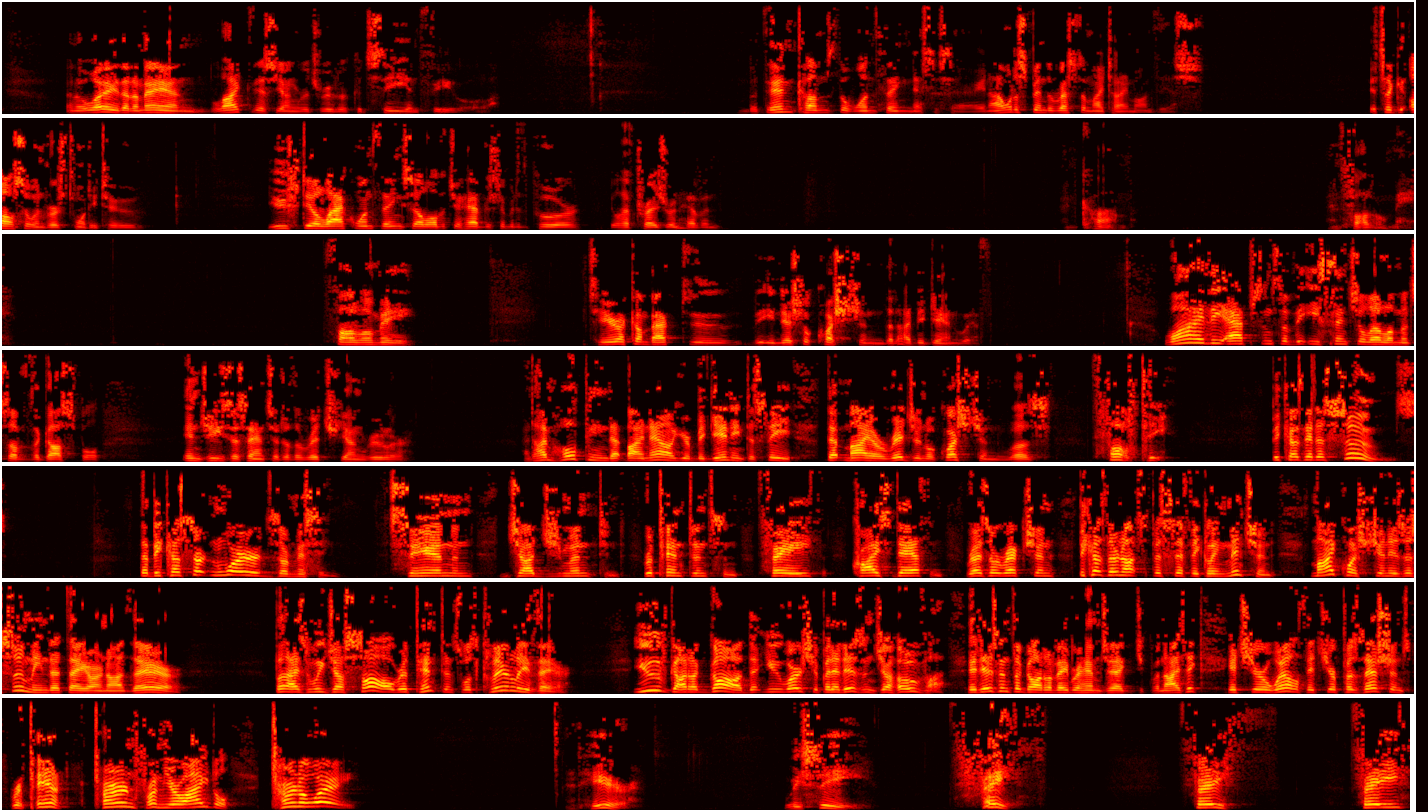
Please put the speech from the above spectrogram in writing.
In a way that a man like this young rich ruler could see and feel. But then comes the one thing necessary, and I want to spend the rest of my time on this. It's also in verse 22. You still lack one thing, sell all that you have, distribute to the poor, you'll have treasure in heaven. Come and follow me. Follow me. It's here I come back to the initial question that I began with. Why the absence of the essential elements of the gospel in Jesus' answer to the rich young ruler? And I'm hoping that by now you're beginning to see that my original question was faulty because it assumes that because certain words are missing, sin and judgment and repentance and faith, Christ's death and resurrection, because they're not specifically mentioned, my question is assuming that they are not there. But as we just saw, repentance was clearly there. You've got a God that you worship and it isn't Jehovah. It isn't the God of Abraham, Jacob, and Isaac. It's your wealth. It's your possessions. Repent. Turn from your idol. Turn away. And here we see faith. Faith. Faith,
